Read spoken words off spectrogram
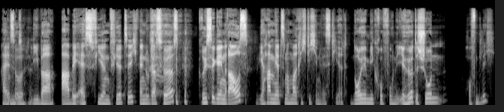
Also und, äh, lieber ABS 44, wenn du das hörst, Grüße gehen raus. Wir haben jetzt nochmal richtig investiert. Neue Mikrofone. Ihr hört es schon, hoffentlich,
